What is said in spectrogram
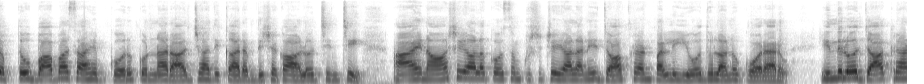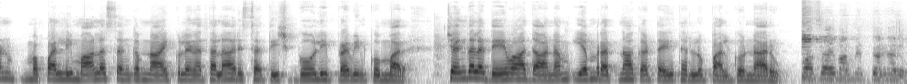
చెప్తూ బాబాసాహెబ్ కోరుకున్న రాజ్యాధికారం దిశగా ఆలోచించి ఆయన ఆశయాల కోసం కృషి చేయాలని జాక్రాన్పల్లి యోధులను కోరారు. ఇందులో జాక్రాన్పల్లి మాల సంఘం నాయకులైన తలారి సతీష్ గోలి ప్రవీణ్ కుమార్ చెంగల దేవాదానం ఎం రత్నాకర్ తదితరులు పాల్గొన్నారు. అంబేద్కర్ గారు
